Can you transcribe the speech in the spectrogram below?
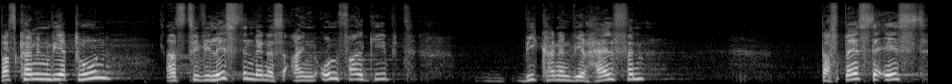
Was können wir tun als Zivilisten, wenn es einen Unfall gibt? Wie können wir helfen? Das Beste ist,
